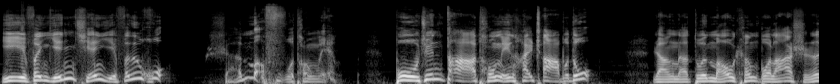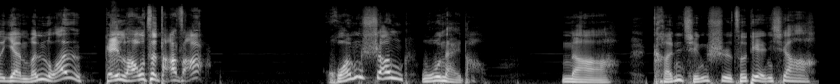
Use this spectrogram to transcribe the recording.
一分银钱一分货，什么副统领？步军大统领还差不多，让那蹲茅坑不拉屎的燕文鸾给老子打杂。皇商无奈道：“那恳请世子殿下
